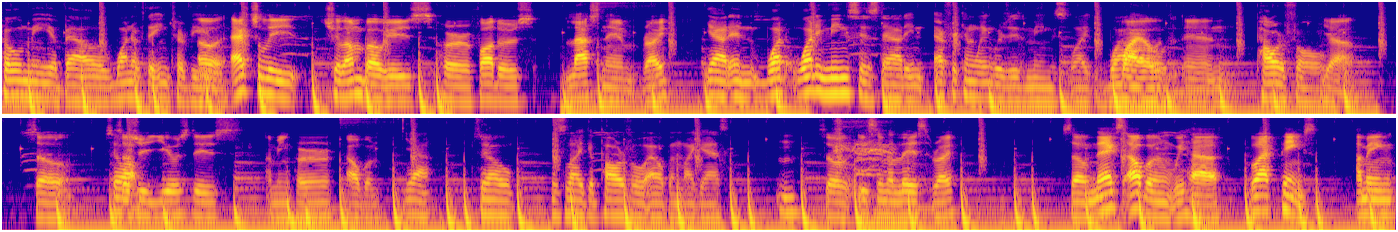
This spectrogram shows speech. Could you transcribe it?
told me about one of the interviews. Uh, actually, Chilombo is her father's last name, right? Yeah, and what what it means is that in African languages it means like wild, Wild and powerful. yeah. So So, so, uh, she used this. I mean, her album. yeah. So it's like a powerful album, I guess. Mm. So it's in the list, right? So next album we have Blackpink's. I mean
